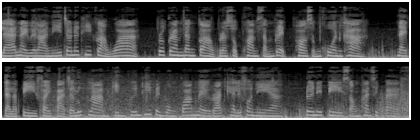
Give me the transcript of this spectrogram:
และในเวลานี้เจ้าหน้าที่กล่าวว่า โปรแกรมดังกล่าวประสบความสำเร็จพอสมควรค่ะ ในแต่ละปีไฟป่าจะลุกลามกินพื้นที่เป็นวงกว้างในรัฐแคลิฟอร์เนีย โดยในปี 2018 ไฟ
